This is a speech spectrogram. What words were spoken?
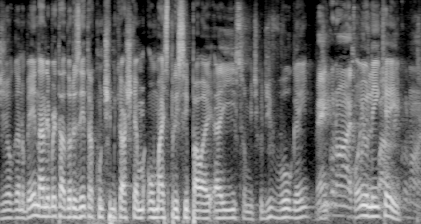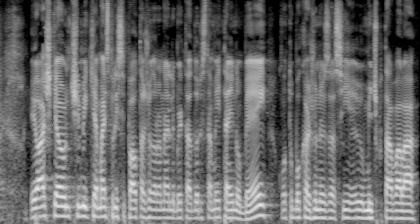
jogando bem. Na Libertadores entra com um time que eu acho que é o mais principal. É, é isso, Mítico. Divulga, hein? Vem com nós. Põe o link aí. vem com nós. Eu acho que é um time que é mais principal, tá jogando na Libertadores, também tá indo bem. Contra o Boca Juniors, assim, eu e o Mítico tava lá.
